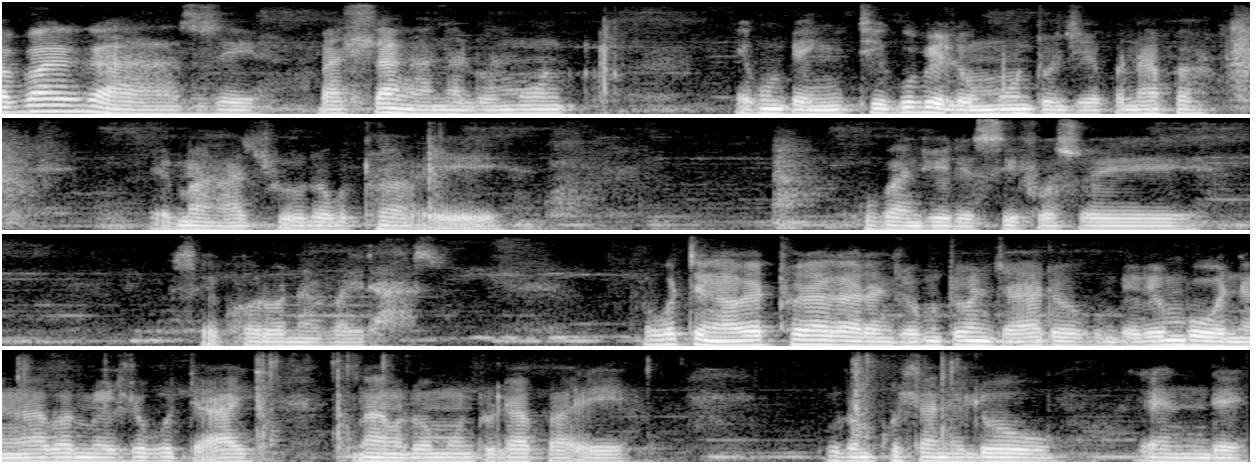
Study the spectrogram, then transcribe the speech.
abakaze bahlangana lomuntu kumbe ngithi kube lomuntu nje khonapha emahatshulo kuthiwa eh kubanjwe lesifo se se-coronavirus. Ukuthi ngabe uyatholakala nje umuntu onjalo kumbe bembone ngabo amehlo ukuthi hhayi nangu lo muntu lapha um ulomkhuhlane lowu and eh,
